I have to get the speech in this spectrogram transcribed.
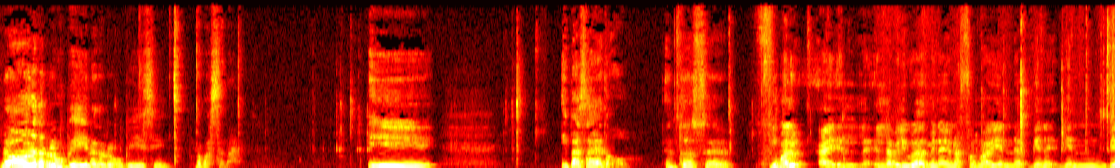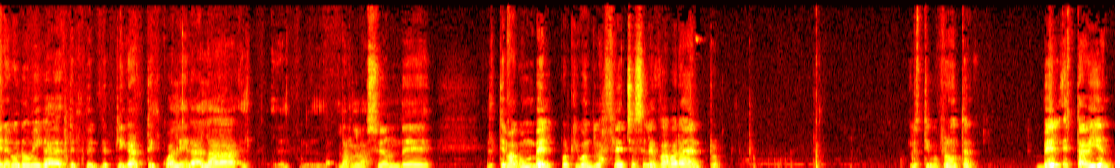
no no te preocupes no te preocupes sí no pasa nada y y pasa de todo entonces final- Bueno, en la- película también hay una forma bien, bien, bien, bien económica de, explicarte cuál era la, la relación de el tema con Bell, porque cuando la flecha se les va para adentro, los tipos preguntan, ¿Bell está bien?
